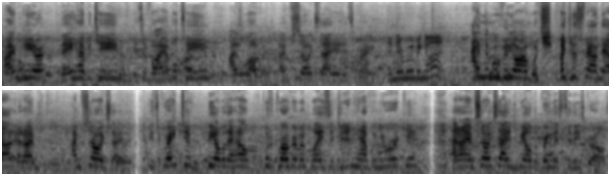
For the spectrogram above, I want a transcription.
I'm here. They have a team. It's a viable team. I love it. I'm so excited. It's great. And they're moving on. And they're moving on, which I just found out, and I'm I'm so excited. It's great to be able to help put a program in place that you didn't have when you were a kid, and I am so excited to be able to bring this to these girls.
